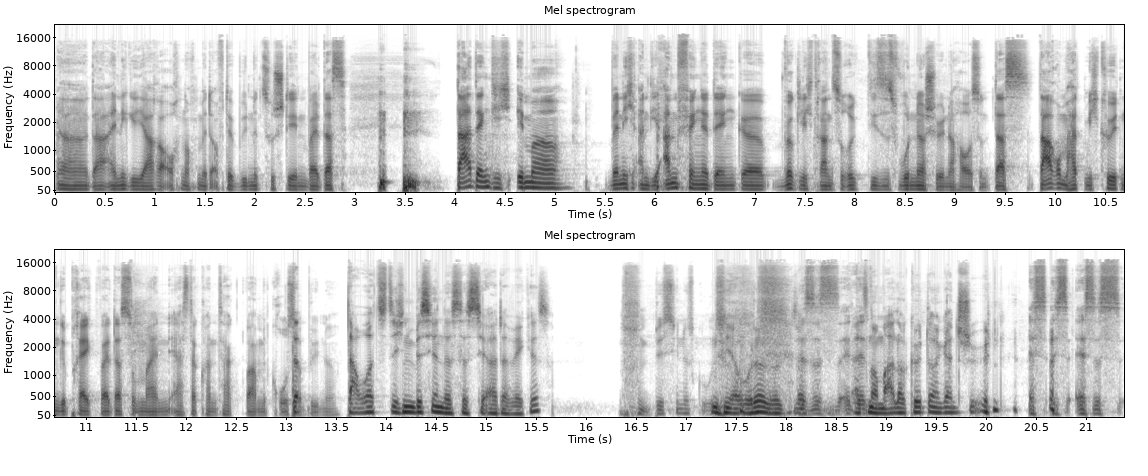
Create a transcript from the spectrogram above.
äh, da einige Jahre auch noch mit auf der Bühne zu stehen, weil das, da denke ich immer, wenn ich an die Anfänge denke, wirklich dran zurück, dieses wunderschöne Haus. Und das, darum hat mich Köthen geprägt, weil das so mein erster Kontakt war mit großer Bühne. Dauert es dich ein bisschen, dass das Theater weg ist? Ein bisschen ist gut. Ja, oder? So, Das ist, als das, normaler Köter ganz schön. es, es, es ist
